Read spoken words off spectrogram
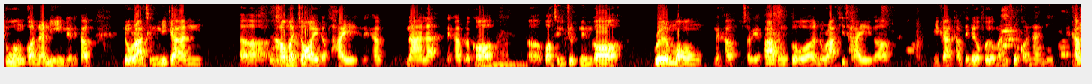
ช่วงก่อนหน้านี้เองเนี่ยนะครับโนมุระถึงมีการ เข้ามาจอยกับไทยนะครับ นานแล้วนะครับ แล้วก็พอถึงจุดหนึ่งก็เริ่มมองนะครับศักยภาพของตัวโนมุระที่ไทยก็มีการทำ tender offer มาในช่วงก่อนหน้านี้ครับ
